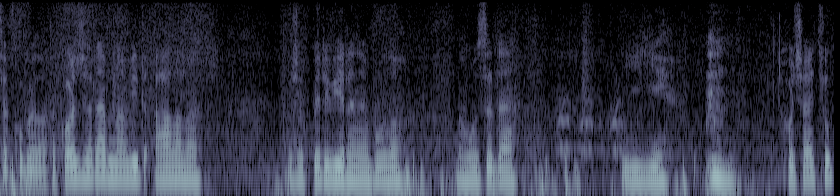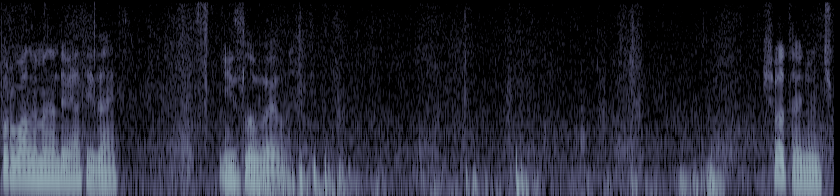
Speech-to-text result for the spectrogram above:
Ця кобила також жеребна від Алана. Вже перевірене було на УЗД її. Хоча цю порвали ми на дев'ятий день. І зловили. Що ти, Алюнчик?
